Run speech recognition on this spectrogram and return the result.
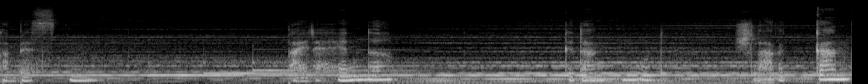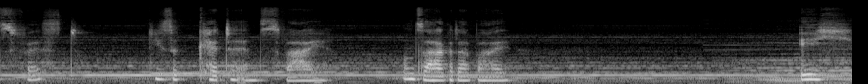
am besten beide Hände, Gedanken und schlage ganz fest diese Kette in zwei und sage dabei, ich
